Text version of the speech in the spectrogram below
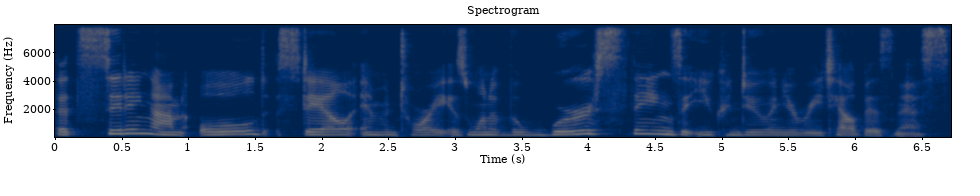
that sitting on old, stale inventory is one of the worst things that you can do in your retail business.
